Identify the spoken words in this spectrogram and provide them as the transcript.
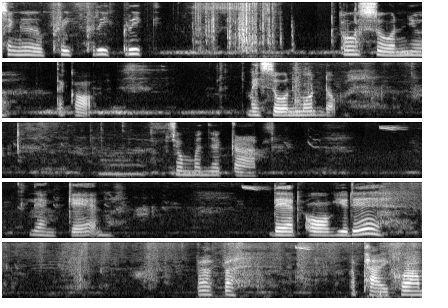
ชะเง้อพริกพริกพริก โอ้โซนอยู่ แต่ก็ไม่โซนมดดอกชมบรรยากาศเลี้ยงแกะนู่นแดดออกอยู่เด้ไปไปถ่ายความ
